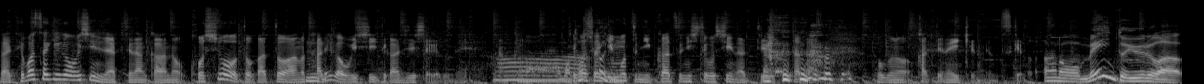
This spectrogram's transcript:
なんか手羽先が美味しいんじゃなくてなんかあの胡椒とかとあのタレが美味しいって感じでしたけどね、手羽先もっと肉厚にしてほしいなっていう ただ僕の勝手な意見なんですけど。あのメインというよりは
